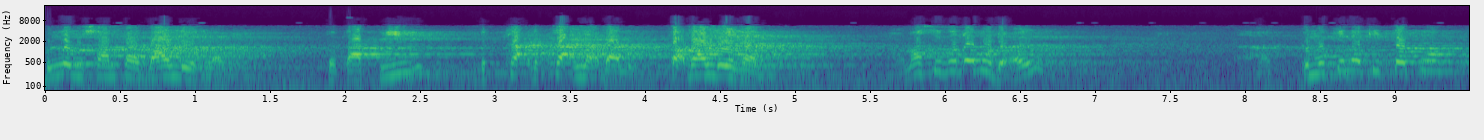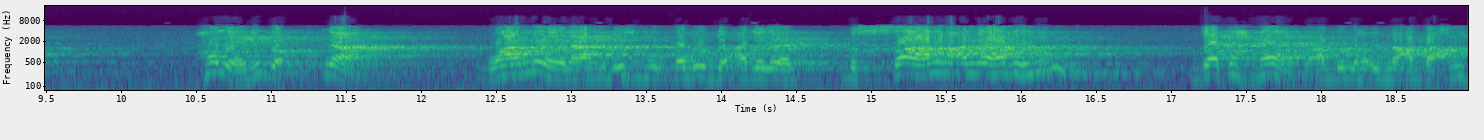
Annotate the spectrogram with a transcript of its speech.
belum sampai balik lagi. Tetapi dekat-dekat nak balik tak balik lagi. Masih budak-budak eh? Ha, kemungkinan kita pun halal juga. Nah mana lah dia sebut kau budak aja dia besar ni makna hadis ni. Dia tahan Abdullah Ibn Abbas ni.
